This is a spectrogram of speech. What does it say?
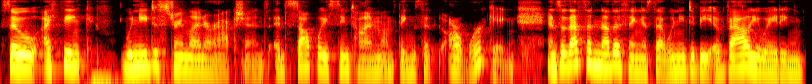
So I think we need to streamline our actions and stop wasting time on things that aren't working. And so that's another thing is that we need to be evaluating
